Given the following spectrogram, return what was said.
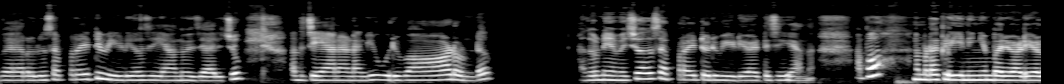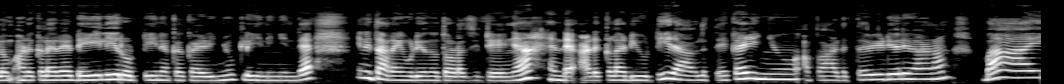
വേറൊരു സെപ്പറേറ്റ് വീഡിയോ ചെയ്യാമെന്ന് വിചാരിച്ചു. അത് ചെയ്യാനാണെങ്കിൽ ഒരുപാടുണ്ട്. അതുകൊണ്ട് ഞാൻ വെച്ചു അത് സെപ്പറേറ്റ് ഒരു വീഡിയോ ആയിട്ട് ചെയ്യാമെന്ന് അപ്പോൾ നമ്മുടെ ക്ലീനിങ്ങും പരിപാടികളും അടുക്കളയിലെ ഡെയിലി റൊട്ടീനൊക്കെ കഴിഞ്ഞു ക്ലീനിങ്ങിന്റെ ഇനി തറയും കൂടി ഒന്ന് തുടച്ചിട്ട് കഴിഞ്ഞാൽ എന്റെ അടുക്കള ഡ്യൂട്ടി രാവിലത്തെ കഴിഞ്ഞു. അപ്പോൾ അടുത്ത വീഡിയോയിൽ കാണാം. ബായ്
